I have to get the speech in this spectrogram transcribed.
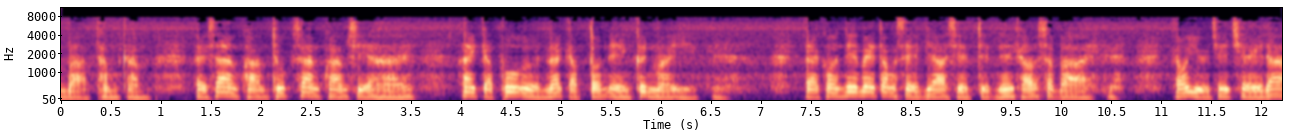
ำบาปทำกรรม ไปสร้างความทุกข์สร้างความเสียหาย ให้กับผู้อื่นและกับตนเองขึ้นมาอีก แต่คนที่ไม่ต้องเสพยาเสพติดนี้เขาสบาย เขาอยู่เฉยๆได้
